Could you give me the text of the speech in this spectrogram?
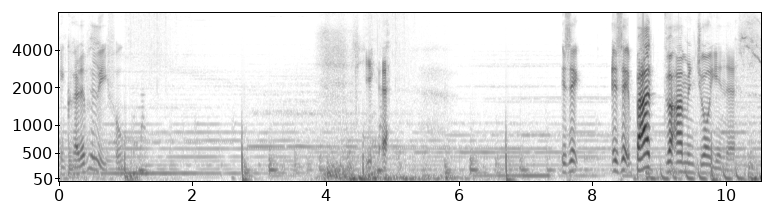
Incredibly lethal. yeah. Is it is it bad that I'm enjoying this?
